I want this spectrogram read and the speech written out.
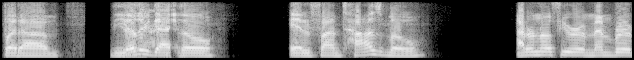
But um, the You're other right. guy though, El Phantasmo. I don't know if you remember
